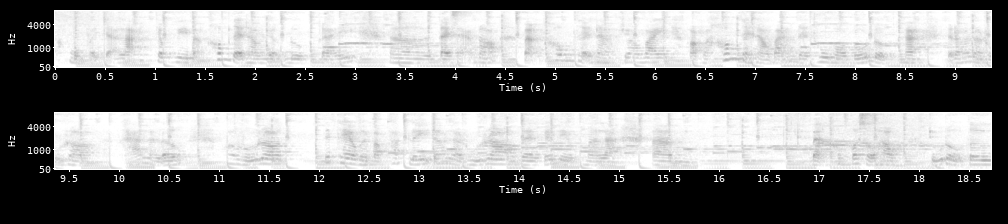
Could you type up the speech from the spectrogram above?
bắt buộc phải trả lãi. Trong khi bạn không thể nào nhận được cái uh, tài sản đó bạn không thể nào cho vay hoặc là không thể nào bán để thu hồi vốn được. Ha cái đó là rủi ro theo về mặt pháp lý đó là rủi ro về cái việc mà là à, bạn không có sổ hồng chủ đầu tư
